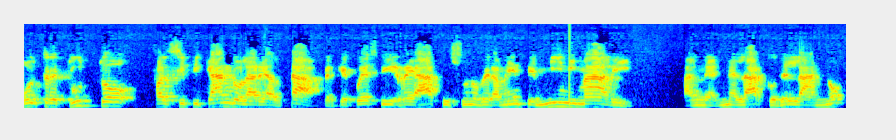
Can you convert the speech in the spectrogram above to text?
oltretutto falsificando la realtà, perché questi reati sono veramente minimali nell'arco dell'anno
